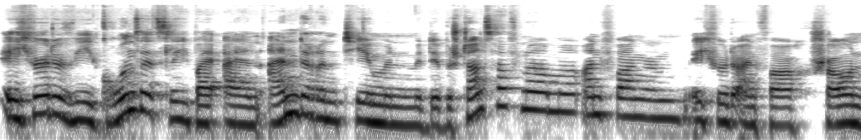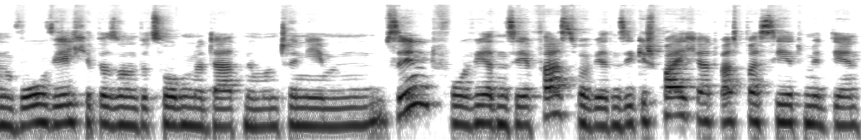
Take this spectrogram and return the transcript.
Ich würde wie grundsätzlich bei allen anderen Themen mit der Bestandsaufnahme anfangen. Ich würde einfach schauen, wo welche personenbezogene Daten im Unternehmen sind, wo werden sie erfasst, wo werden sie gespeichert, was passiert mit denen,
